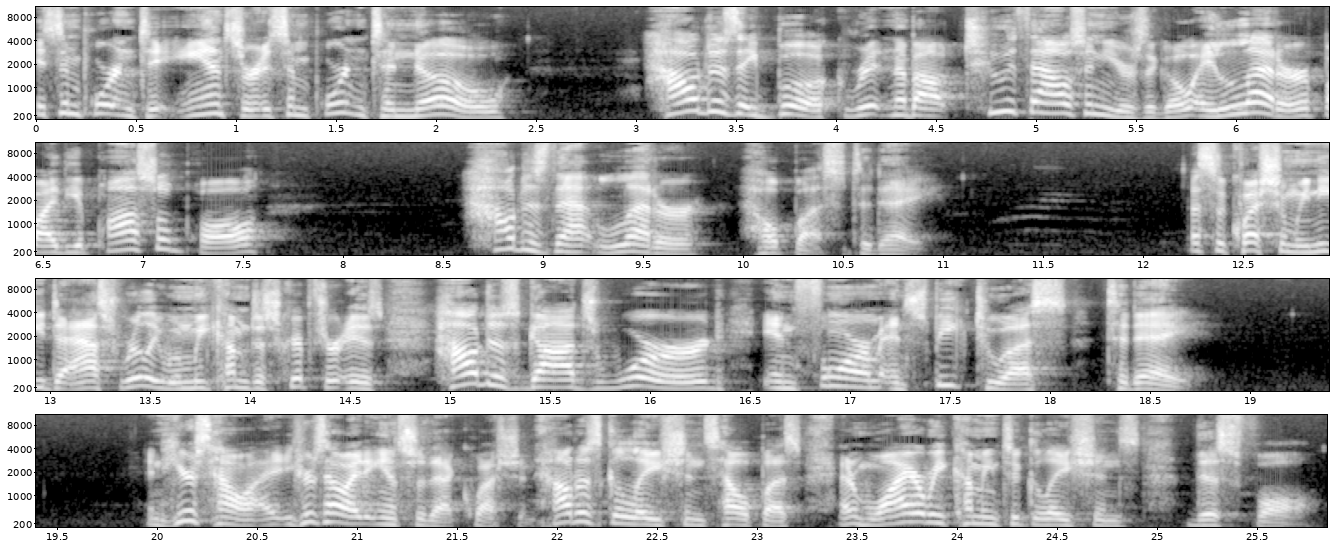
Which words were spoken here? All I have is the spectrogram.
it's important to answer, it's important to know how does a book written about 2,000 years ago, a letter by the Apostle Paul, how does that letter help us today? That's the question we need to ask really when we come to Scripture is how does God's Word inform and speak to us today? And here's how, I, here's how I'd answer that question. How does Galatians help us? And why are we coming to Galatians this fall?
